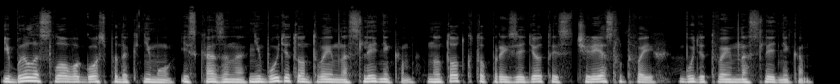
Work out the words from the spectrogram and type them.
И было слово Господа к нему, и сказано, не будет он твоим наследником, наследником, но тот, кто произойдет из чресл твоих, будет твоим наследником.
